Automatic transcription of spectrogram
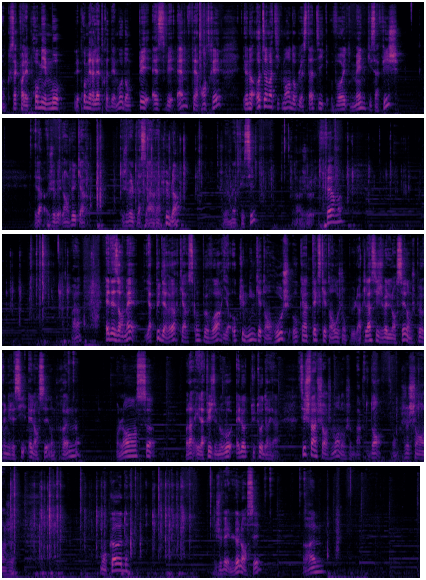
Donc, chaque fois les premiers mots, les premières lettres des mots, donc PSVM, faire entrer. Et on a automatiquement donc le static void main qui s'affiche. Et là, je vais l'enlever car je vais le placer à un pub là. Je vais le mettre ici. je ferme. Voilà. Et désormais, il n'y a plus d'erreur, car ce qu'on peut voir, il n'y a aucune ligne qui est en rouge, aucun texte qui est en rouge non plus. Là, là, si je vais le lancer, donc je peux venir ici et lancer, donc run, on lance, voilà, et il affiche de nouveau hello tuto derrière. Si je fais un changement, donc je marque dedans, donc je change mon code, je vais le lancer,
